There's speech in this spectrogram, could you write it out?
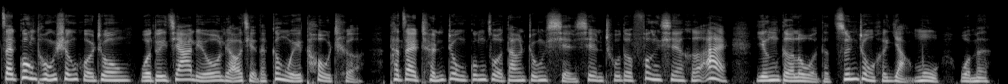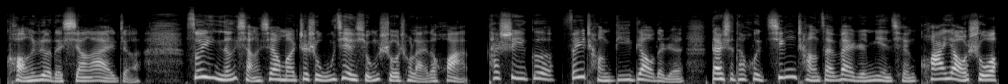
在共同生活中，我对家流了解得更为透彻。他在沉重工作当中显现出的奉献和爱，赢得了我的尊重和仰慕。我们狂热的相爱着，所以你能想象吗？这是吴建雄说出来的话。他是一个非常低调的人，但是他会经常在外人面前夸耀说：“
